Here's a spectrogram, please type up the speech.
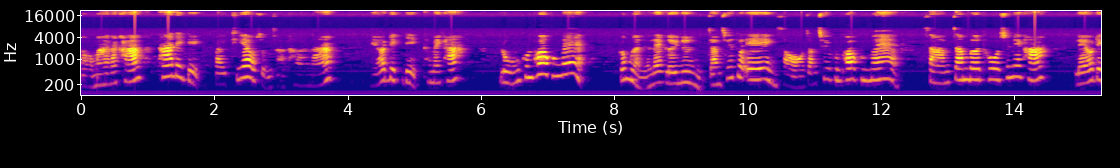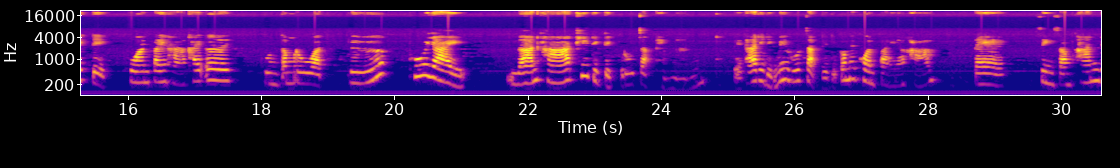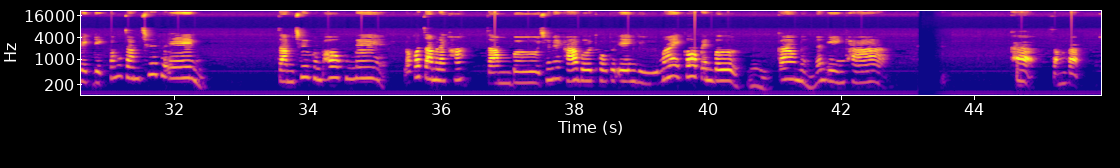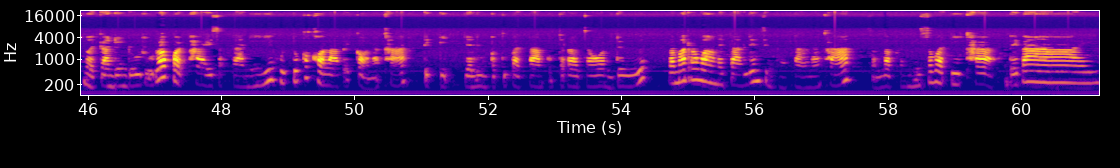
ต่อมานะคะ ถ้าเด็กๆไปเที่ยวสวนสาธารณะแล้วเด็กๆทำไมคะ หลงคุณพ่อคุณแม่ ก็เหมือนแรกเลยหนึ่งจำชื่อตัวเองสองจำชื่อคุณพ่อคุณแม่สามจำเบอร์โทรใช่ไหมคะ แล้วเด็กๆ ควรไปหาใครเอ่ย คุณตำรวจ หรือผู้ใหญ่ ร้านค้าที่เด็กๆ รู้จักแถวนั้น แต่ถ้าเด็กๆ ไม่รู้จักเด็กๆ ก็ไม่ควรไปนะคะ แต่สิ่งสำคัญเด็กๆ ต้องจำชื่อตัวเองจำชื่อคุณพ่อคุณแม่ แล้วก็จำอะไรคะจำเบอร์ใช่ไหมคะ เบอร์โทรตัวเองหรือไม่ก็เป็นเบอร์ 191 นั่นเองค่ะ ค่ะสำหรับหน่วยการเรียนรู้รู้รอบปลอดภัยสัปดาห์นี้คุณตุ๊กก็ขอลาไปก่อนนะคะ เด็กๆ อย่าลืมปฏิบัติตามกฎจราจร หรือระมัดระวังในการเล่นสิ่งต่างๆนะคะสำหรับวันนี้สวัสดีค่ะ บ๊ายบาย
